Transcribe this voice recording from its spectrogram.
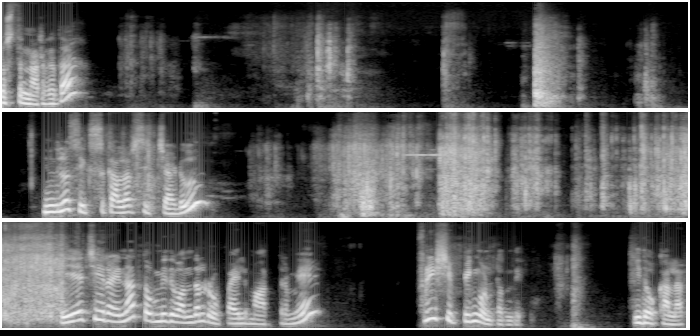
చూస్తున్నారు కదా? ఇందులో సిక్స్ కలర్స్ ఇచ్చాడు. ఏ చీర అయినా తొమ్మిది వందల రూపాయలు మాత్రమే ఫ్రీ షిప్పింగ్ ఉంటుంది. ఇదో కలర్.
